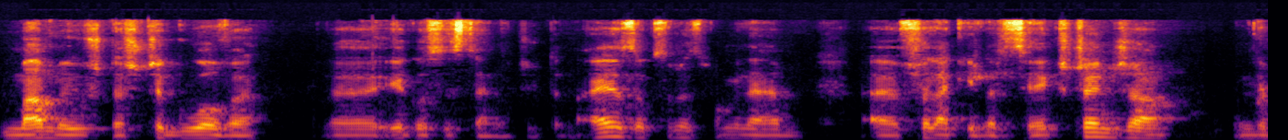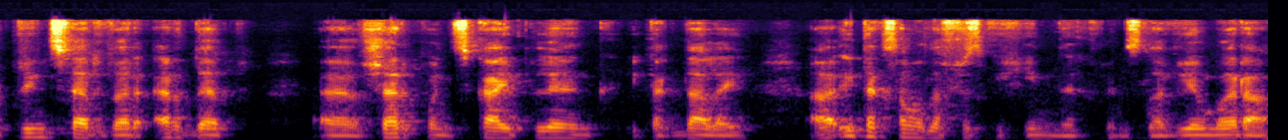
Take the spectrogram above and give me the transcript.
mamy już te szczegółowe e, jego systemy, czyli ten AES, o którym wspominałem, e, wszelakie wersje Exchange'a, print server, RDEP, SharePoint, Skype, Link i tak dalej. I tak samo dla wszystkich innych, więc dla VMware'a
